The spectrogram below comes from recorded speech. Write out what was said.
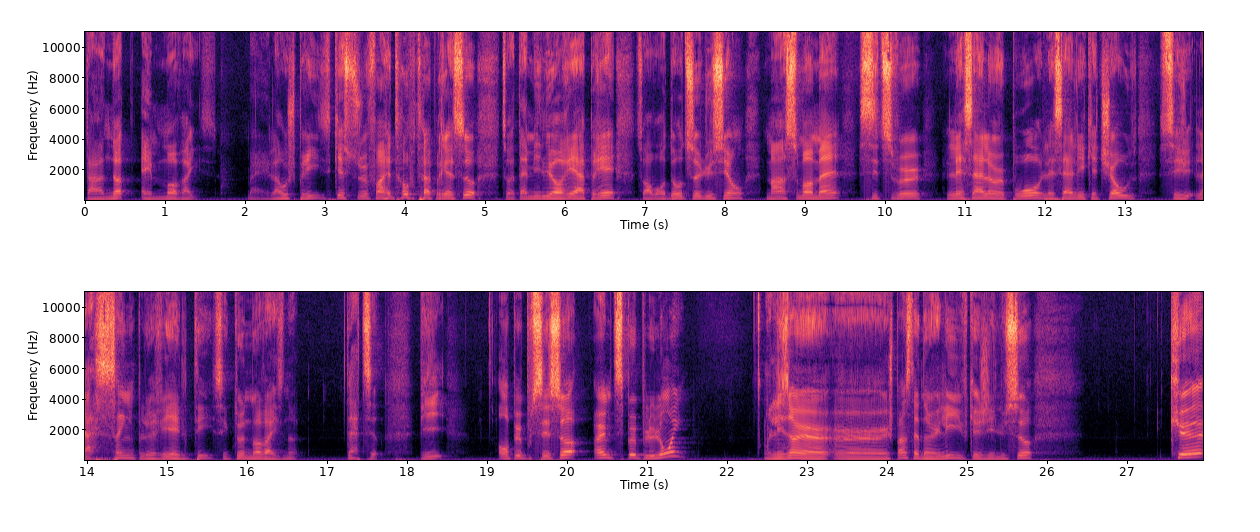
Ta note est mauvaise ben, lâche prise. Qu'est-ce que tu veux faire d'autre après ça? Tu vas t'améliorer après, tu vas avoir d'autres solutions. Mais en ce moment, si tu veux laisser aller un poids, laisser aller quelque chose, c'est la simple réalité, c'est que tu as une mauvaise note. That's it. Puis, on peut pousser ça un petit peu plus loin. Lisez un, un je pense que c'était dans un livre que j'ai lu ça, que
